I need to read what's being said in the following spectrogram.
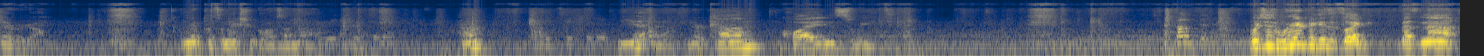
There we go. I'm going to put some extra gloves on now. Are we cute today? Huh? Are we cute? Yeah. You're calm, quiet, and sweet. Both of them. Which is weird because it's like that's not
